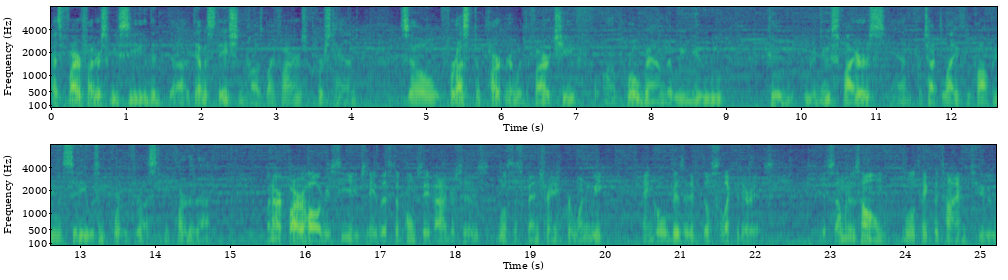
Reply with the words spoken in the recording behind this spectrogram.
As firefighters we see the uh, devastation caused by fires firsthand so for us to partner with the fire chief on a program that we knew could reduce fires and protect life and property in the city, it was important for us to be part of that. When our fire hall receives a list of home safe addresses, we'll suspend training for one week and go visit those selected areas. If someone is home, we'll take the time to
